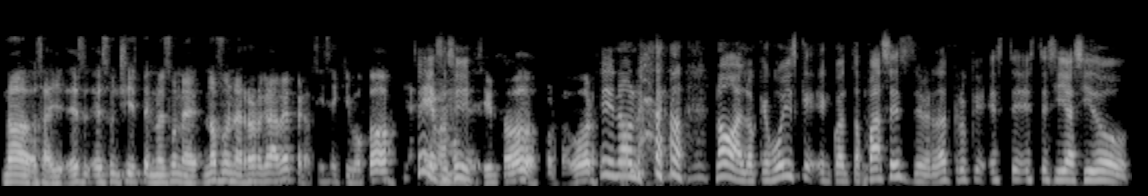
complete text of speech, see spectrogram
no, o sea, es, es, un chiste, no, es una, no fue un error grave, pero sí se equivocó. Sí, sí, vamos sí. a decir todo, por favor. Sí, no, no, no, a lo que voy es que en cuanto a pases, de verdad creo que este, este sí ha sido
